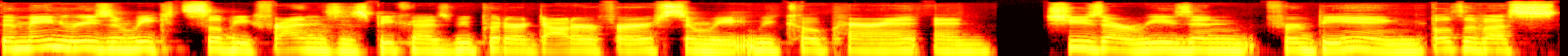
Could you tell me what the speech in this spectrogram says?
the main reason we can still be friends is because we put our daughter first and we, we co parent and she's our reason for being. Both of us,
